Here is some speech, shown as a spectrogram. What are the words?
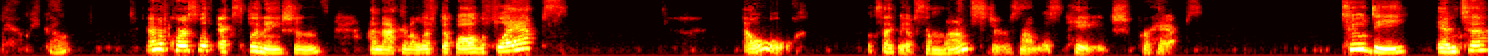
There we go. And of course, with explanations, I'm not going to lift up all the flaps. Oh, looks like we have some monsters on this page, perhaps. 2D into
